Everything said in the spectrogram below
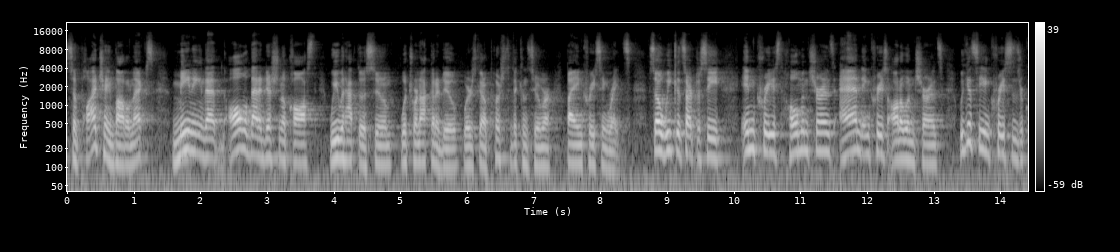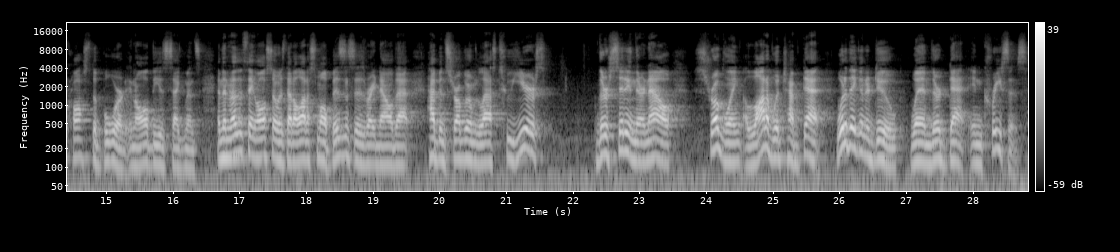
supply chain bottlenecks, meaning that all of that additional cost we would have to assume, which we're not going to do, we're just going to push to the consumer by increasing rates. So we could start to see increased home insurance and increased auto insurance. We can see increases across the board in all these segments. And then another thing also is that a lot of small businesses right now that have been struggling over the last two years, they're sitting there now struggling, a lot of which have debt. What are they going to do when their debt increases?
